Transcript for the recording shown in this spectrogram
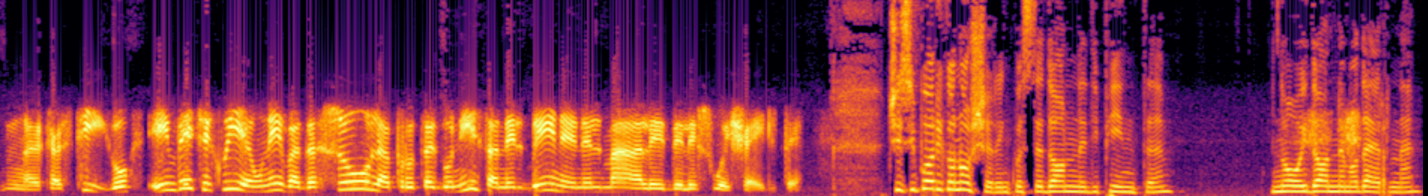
mh, castigo e invece qui è un'Eva da sola protagonista nel bene e nel male delle sue scelte. Ci si può riconoscere in queste donne dipinte? Noi donne moderne?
